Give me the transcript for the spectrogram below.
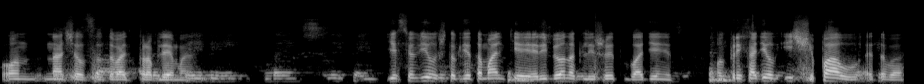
Он начал создавать проблемы. Если он видел, что где-то маленький ребенок лежит, младенец, он приходил и щипал этого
